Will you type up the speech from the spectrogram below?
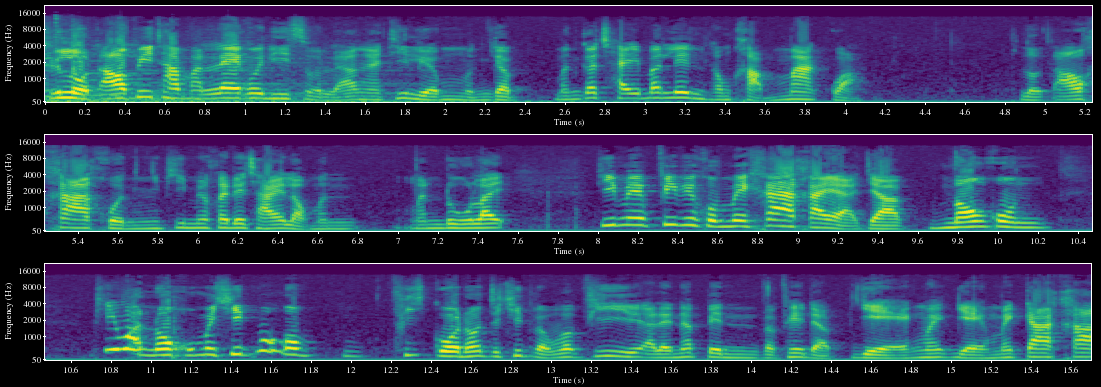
คือโหลดเอาพี่ทำอันแรกไว้ดีสุดแล้วไงที่เหลือเหมือนกับมันก็ใช้บ้านเล่นขำๆมากกว่าโหลดเอาฆ่าคนพี่ไม่ค่อยได้ใช้หรอกมันมันดูไรพี่ไม่พี่เป็นคนไม่ฆ่าใครอะจะน้องคนพี่ว่าน้องคงไม่คิดว่าว่าพี่กลัวน้องจะคิดแบบว่าพี่อะไรนะเป็นประเภทแบบแยงไม่แยงไม่กล้าฆ่า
